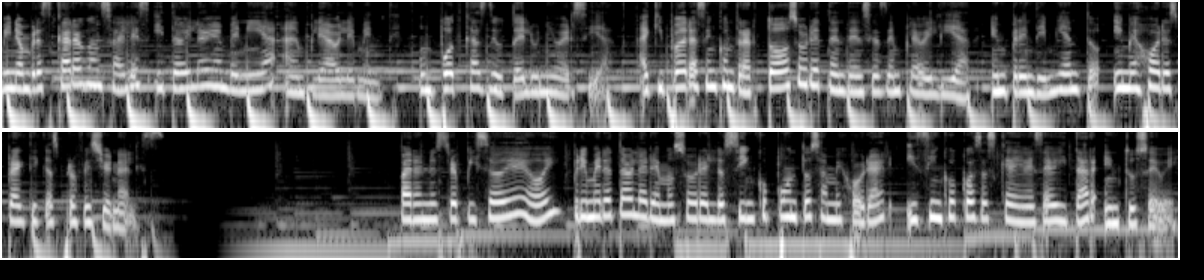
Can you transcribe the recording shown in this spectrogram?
mi nombre es Caro González y te doy la bienvenida a Empleablemente, un podcast de UTEL Universidad. Aquí podrás encontrar todo sobre tendencias de empleabilidad, emprendimiento y mejores prácticas profesionales. Para nuestro episodio de hoy, primero te hablaremos sobre los 5 puntos a mejorar y 5 cosas que debes evitar en tu CV.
